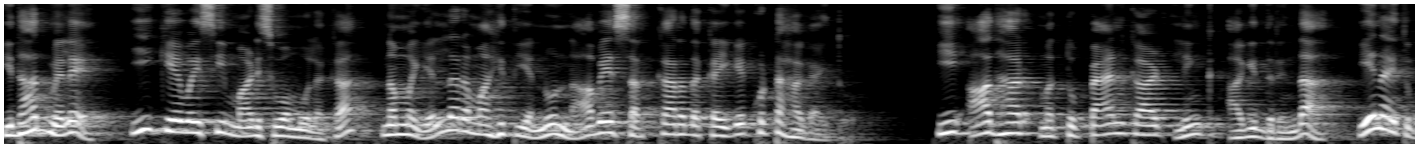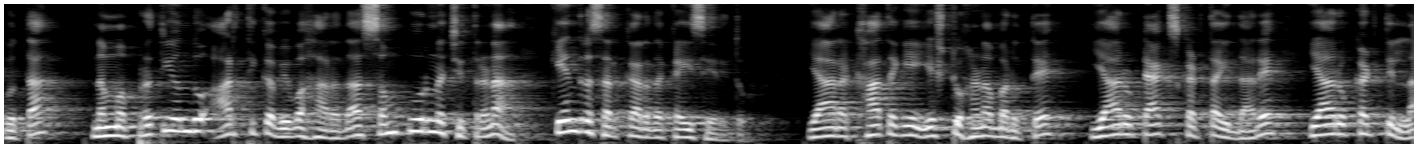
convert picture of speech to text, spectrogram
ಇದಾದ್ಮೇಲೆ ಇ ಕೆ ವೈ ಸಿ ಮಾಡಿಸುವ ಮೂಲಕ ನಮ್ಮ ಎಲ್ಲರ ಮಾಹಿತಿಯನ್ನು ನಾವೇ ಸರ್ಕಾರದ ಕೈಗೆ ಕೊಟ್ಟ ಹಾಗಾಯಿತು. ಈ ಆಧಾರ್ ಮತ್ತು ಪ್ಯಾನ್ ಕಾರ್ಡ್ ಲಿಂಕ್ ಆಗಿದ್ದರಿಂದ ಏನಾಯಿತು ಗೊತ್ತಾ? ನಮ್ಮ ಪ್ರತಿಯೊಂದು ಆರ್ಥಿಕ ವ್ಯವಹಾರದ ಸಂಪೂರ್ಣ ಚಿತ್ರಣ ಕೇಂದ್ರ ಸರ್ಕಾರದ ಕೈ ಸೇರಿತು. ಯಾರ ಖಾತೆಗೆ ಎಷ್ಟು ಹಣ ಬರುತ್ತೆ, ಯಾರು ಟ್ಯಾಕ್ಸ್ ಕಟ್ತಾ ಇದ್ದಾರೆ, ಯಾರು ಕಟ್ತಿಲ್ಲ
